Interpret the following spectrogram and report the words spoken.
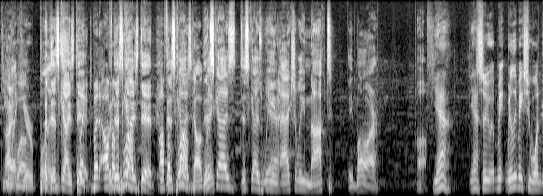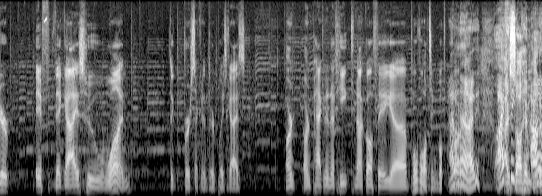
Do you like your but this guy's did. But- but off a this plump. guy's did. Off a this plump. guy's Dog this leg? guy's this guy's ween Yeah. actually knocked a bar off. Yeah, yeah. So it ma- really makes you wonder if the guys who won, the first, second, and third place guys, aren't aren't packing enough heat to knock off a uh, pole vaulting. Bo- I don't bar. know. I, I think- saw him I autographing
